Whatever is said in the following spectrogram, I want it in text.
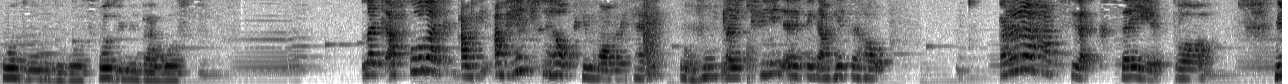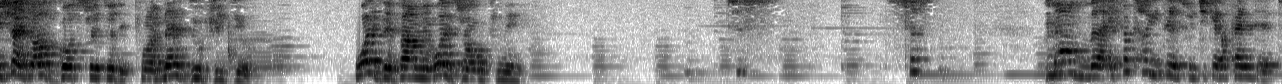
What's going to be worst? What do you mean by worst? Like, I feel like I'm I'm here to help you, mom. Okay. Mm-hmm. Like, if you need anything, I'm here to help. I don't know how to like say it, but Michelle, just go straight to the point. Let's do video. What is it about me? What is wrong with me? just, it's just, mom. Like, if I tell you this, would you get offended?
